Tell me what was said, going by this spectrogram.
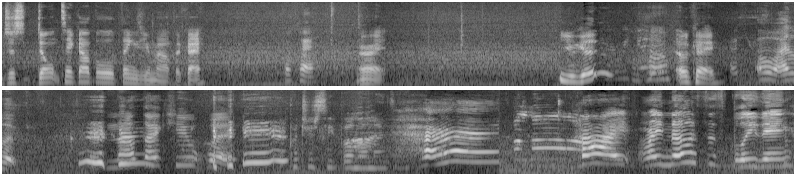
just don't take out the little things in your mouth, okay? Okay. All right. You good? Uh-huh. Okay. Oh, I look not that cute, but. Put your seatbelt on. I Hi. Hi. My nose is bleeding.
